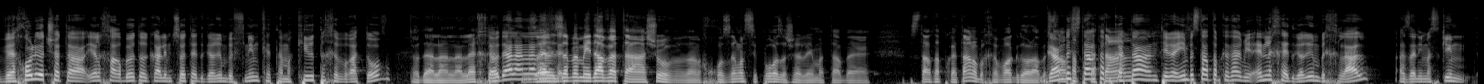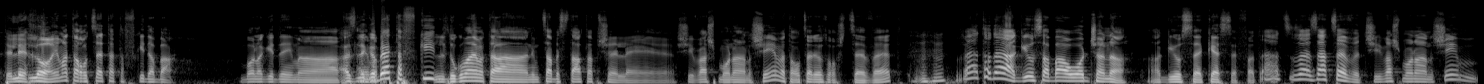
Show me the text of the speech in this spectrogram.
ויכול להיות שאתה, יהיה לך הרבה יותר קל למצוא את האתגרים בפנים, כי אתה מכיר את החברה טוב. אתה יודע לאן ללכת. אתה יודע לאן זה, ללכת. זה במידה ואתה, שוב, אנחנו חוזרים לסיפור הזה של אם אתה בסטארט-אפ קטן או בחברה גדולה. גם בסטארט-אפ קטן, קטן, תראה, אם בסטארט-אפ קטן אין לך אתגרים בכלל, אז אני מסכים, תלך. לא, אם אתה רוצה את התפקיד הבא. בוא נגיד עם ה... אז לגבי ה- התפקיד... לדוגמה, אם אתה נמצא בסטארט-אפ של 7-8 אנשים, ואתה רוצה להיות ראש צוות, מהמם. ואתה יודע, הגיוס הבא הוא עוד שנה, הגיוס אה, כסף. אתה, זה, זה הצוות, 7-8 אנשים,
